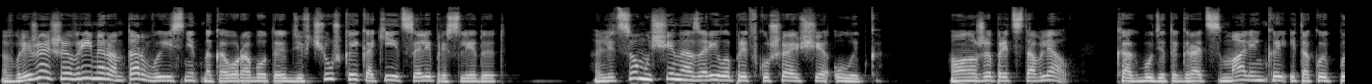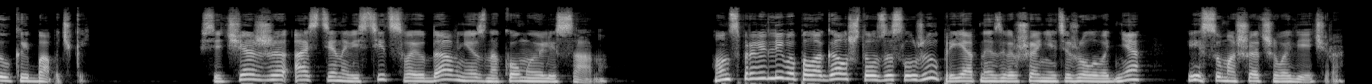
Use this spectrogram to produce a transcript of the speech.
В ближайшее время Рантар выяснит, на кого работает девчушка и какие цели преследует. Лицо мужчины озарила предвкушающая улыбка. Он уже представлял, как будет играть с маленькой и такой пылкой бабочкой. Сейчас же Асти навестит свою давнюю знакомую Лисану. Он справедливо полагал, что заслужил приятное завершение тяжелого дня и сумасшедшего вечера.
